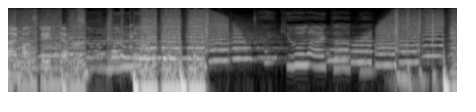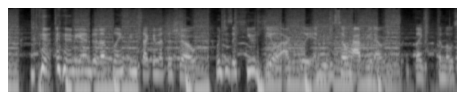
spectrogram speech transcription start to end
Time on stage ever. And he ended up placing second at the show, which is a huge deal actually. And he was so happy, and I was just like the most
